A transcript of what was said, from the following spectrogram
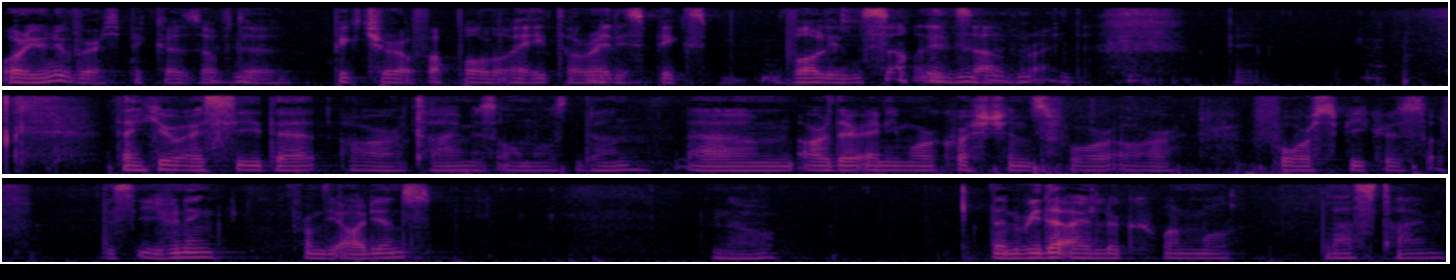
or universe because of Mhm. the picture of Apollo 8 already Mhm. speaks volumes on itself right Thank you. I see that our time is almost done. Um, are there any more questions for our four speakers of this evening from the audience? No. Then Vida, I look one more last time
